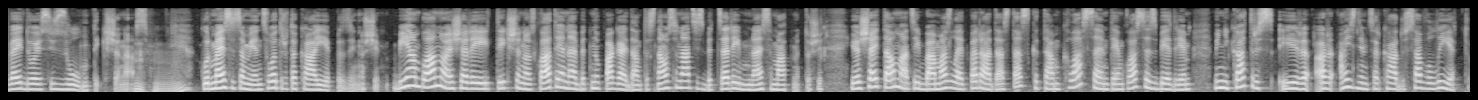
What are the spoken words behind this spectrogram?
Veidojusi Zoom tikšanās, mm -hmm. kur mēs esam viens otru iepazinuši. Bijām plānojuši arī tikšanos klātienē, bet nu, pagaidām tas nav sanācis, bet cerību neesam atmetuši. Jo šeit tālmācībā mazliet parādās tas, ka tām klasēm, tiem klases biedriem, viņi katrs ir ar, aizņemts ar kādu savu lietu.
